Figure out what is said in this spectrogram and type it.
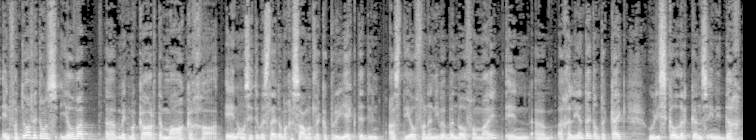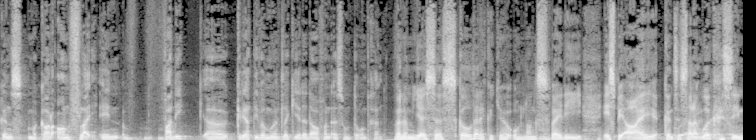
En van toe af het ons heelwat uh, met mekaar te make gehad. En ons het toe besluit om 'n gesamentlike projek te doen as deel van 'n nuwe bundel van my en ehm, 'n um, geleentheid om te kyk hoe die skilderkuns en die digkuns mekaar aanvlei en wat die uh kreatiewe moontlikhede daarvan is om te ontgin. Willem, jy's 'n skilder. Ek het jou onlangs by die SPI kunstenaars ook gesien.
